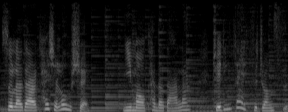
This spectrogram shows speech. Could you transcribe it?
塑料袋开始漏水。尼莫看到达拉，决定再次装死。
